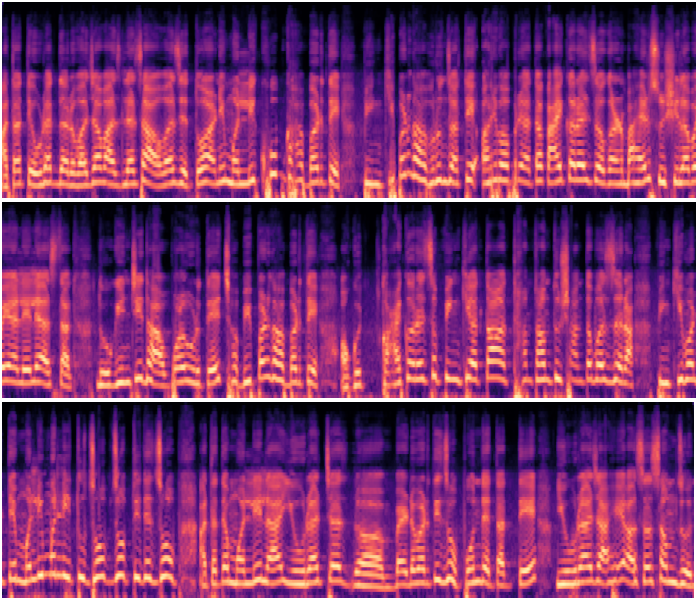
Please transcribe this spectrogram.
आता तेवढ्यात दरवाजा वाजल्याचा आवाज येतो आणि मल्ली खूप घाबरते. पिंकी पण घाबरून जाते. अरे बापरे आता काय करायचं? कारण बाहेर सुशिलाबाई आलेल्या असतात. दोघींची धावपळ उडते. छबी पण घाबरते. अगं काय करायचं पिंकी आता? थांब थांब तू शांत बस जरा. पिंकी म्हणते मल्ली मल्ली तू झोप झोप तिथे झोप. आता त्या मल्लीला युवराजच्या बेडवरती झोपून देतात ते. युवराज आहे असं समजून.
